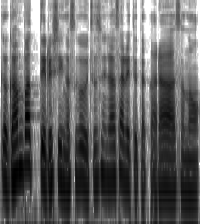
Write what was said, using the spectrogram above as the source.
が頑張ってるシーンがすごい映し出されてたからその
